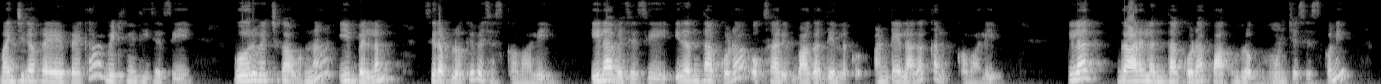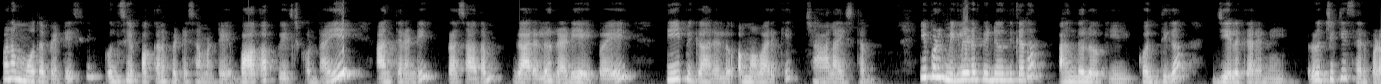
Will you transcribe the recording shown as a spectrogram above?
మంచిగా ఫ్రై అయిపోయాక వీటిని తీసేసి గోరువెచ్చగా ఉన్న ఈ బెల్లం సిరప్లోకి వేసేసుకోవాలి. ఇలా వేసేసి ఇదంతా కూడా ఒకసారి బాగా దీనిలకు అంటేలాగా కలుపుకోవాలి. ఇలా గారెలంతా కూడా పాకంలో ముంచేసేసుకొని మనం మూత పెట్టేసి కొద్దిసేపు పక్కన పెట్టేసామంటే బాగా పీల్చుకుంటాయి. అంతేనండి. ప్రసాదం గారెలు రెడీ అయిపోయి తీపి గారెలు అమ్మవారికి చాలా ఇష్టం. ఇప్పుడు మిగిలిన పిండి ఉంది కదా అందులోకి కొద్దిగా జీలకర్రని రుచికి సరిపడ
